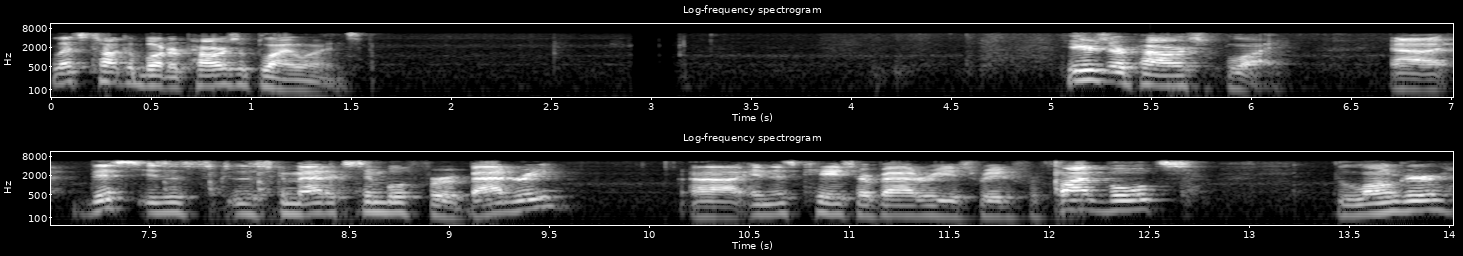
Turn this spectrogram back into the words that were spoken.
let's talk about our power supply lines. Here's our power supply. Uh, this is a, a, schematic symbol for a battery. Uh, in this case, our battery is rated for 5 volts. The longer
